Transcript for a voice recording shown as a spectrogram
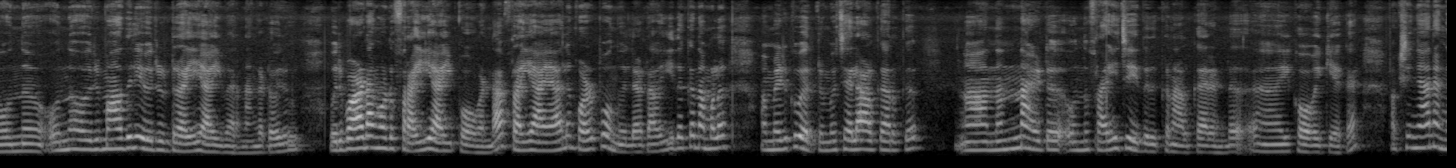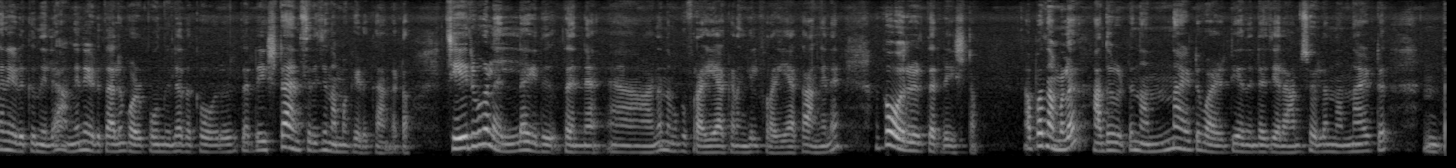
ഒന്ന് ഒന്ന് ഒരുമാതിരി ഒരു ഡ്രൈ ആയി വരണം കേട്ടോ. ഒരു ഒരുപാട് അങ്ങോട്ട് ഫ്രൈ ആയി പോവണ്ട. ഫ്രൈ ആയാലും കുഴപ്പമൊന്നുമില്ല കേട്ടോ. ഇതൊക്കെ നമ്മൾ മെഴുക്ക് പുരട്ടുമ്പോൾ ചില ആൾക്കാർക്ക് നന്നായിട്ട് ഒന്ന് ഫ്രൈ ചെയ്തെടുക്കുന്ന ആൾക്കാരുണ്ട് ഈ കോവയ്ക്കൊക്കെ. പക്ഷെ ഞാൻ അങ്ങനെ എടുക്കുന്നില്ല. അങ്ങനെ എടുത്താലും കുഴപ്പമൊന്നുമില്ല. അതൊക്കെ ഓരോരുത്തരുടെ ഇഷ്ടം അനുസരിച്ച് നമുക്ക് എടുക്കാം കേട്ടോ. ചേരുവകളെല്ലാം ഇത് തന്നെ ആണ് നമുക്ക് ഫ്രൈ ആക്കണമെങ്കിൽ ഫ്രൈ ആക്കാം. അങ്ങനെ ഒക്കെ ഓരോരുത്തരുടെ ഇഷ്ടം. അപ്പോൾ നമ്മൾ അത് വിട്ട് നന്നായിട്ട് വഴറ്റി അതിന്റെ ജലാംശമെല്ലാം നന്നായിട്ട്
